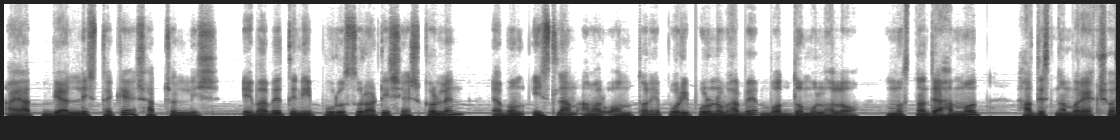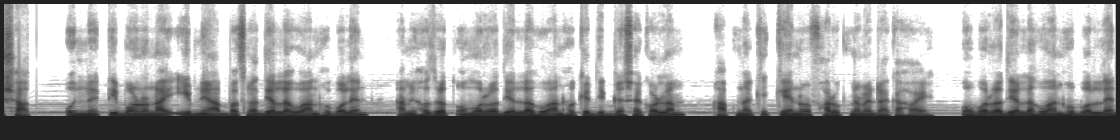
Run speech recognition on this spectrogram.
আয়াত বিয়াল্লিশ থেকে সাতচল্লিশ। এভাবে তিনি পুরো সুরাটি শেষ করলেন এবং ইসলাম আমার অন্তরে পরিপূর্ণভাবে বদ্ধমূল হল। মুসনাদ আহমদ হাদিস নম্বর একশো সাত। অন্য একটি বর্ণনায় ইবনে আব্বাস রাদিয়াল্লাহু আনহু বলেন, আমি হজরত ওমর রাদিয়াল্লাহু আনহুকে জিজ্ঞাসা করলাম, আপনাকে কেন ফারুক নামে ডাকা হয়? ওমর রাদিয়াল্লাহু আনহু বললেন,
